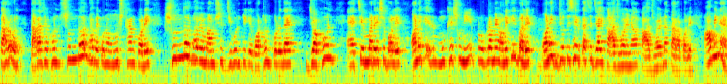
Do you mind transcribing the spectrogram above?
কারণ তারা যখন সুন্দরভাবে কোনো অনুষ্ঠান করে সুন্দরভাবে মানুষের জীবনটিকে গঠন করে দেয় যখন চেম্বারে এসে বলে অনেকের মুখে শুনি প্রোগ্রামে অনেকেই বলে অনেক জ্যোতিষের কাছে যাই কাজ হয় না কাজ হয় না তারা বলে আমি না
